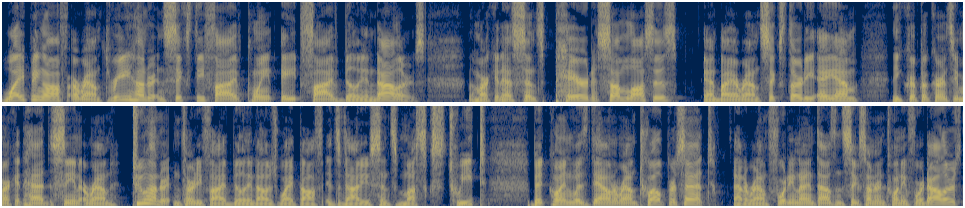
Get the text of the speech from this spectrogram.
wiping off around 365.85 billion dollars. The market has since pared some losses, and by around 6:30 a.m., the cryptocurrency market had seen around 235 billion dollars wiped off its value since Musk's tweet. Bitcoin was down around 12% at around $49,624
